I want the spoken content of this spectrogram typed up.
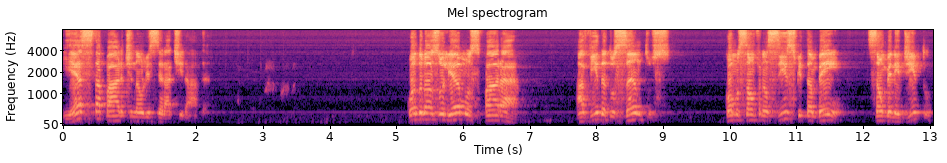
e esta parte não lhe será tirada. Quando nós olhamos para a vida dos santos, como São Francisco e também São Benedito,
